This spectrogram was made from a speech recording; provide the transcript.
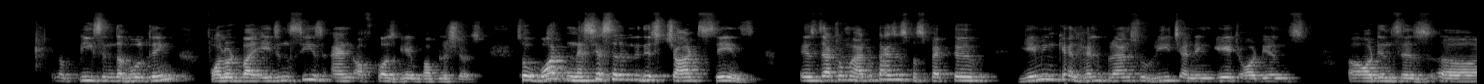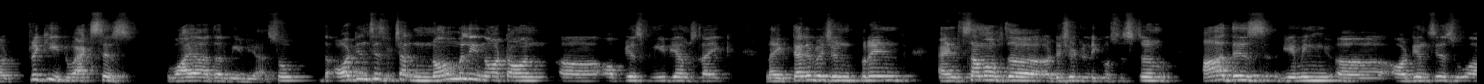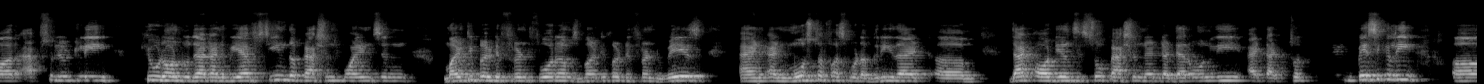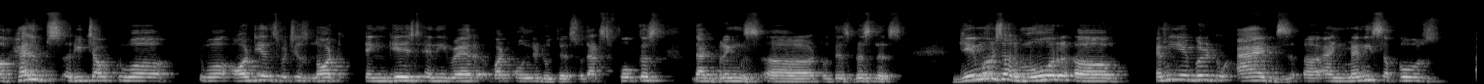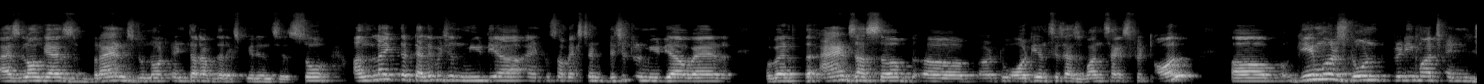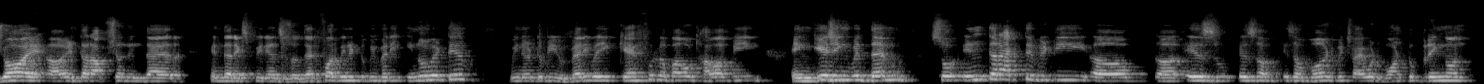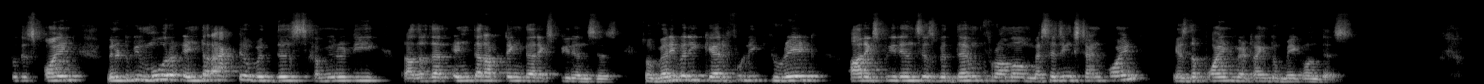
piece in the whole thing, followed by agencies and of course game publishers. So, what necessarily this chart says is that from an advertiser's perspective, gaming can help brands to reach and engage audience audiences uh, tricky to access via other media. So the audiences which are normally not on uh, obvious mediums like, like television, print, and some of the digital ecosystem are these gaming uh, audiences who are absolutely queued onto that. And we have seen the passion points in multiple different forums, multiple different ways. And, and most of us would agree that um, that audience is so passionate that they're only at that. So basically uh, helps reach out to a to an audience which is not engaged anywhere but only to this. So that's focus that brings uh, to this business. Gamers are more uh, amenable to ads, uh, and many suppose as long as brands do not interrupt their experiences. So unlike the television media and to some extent digital media, where where the ads are served uh, to audiences as one size fit all, uh, gamers don't pretty much enjoy uh, interruption in their in their experiences. So therefore, we need to be very innovative. We need to be very very careful about how are we engaging with them. So interactivity uh, uh, is is a is a word which I would want to bring on to this point. We need to be more interactive with this community rather than interrupting their experiences. So very very carefully curate our experiences with them from a messaging standpoint is the point we're trying to make on this.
